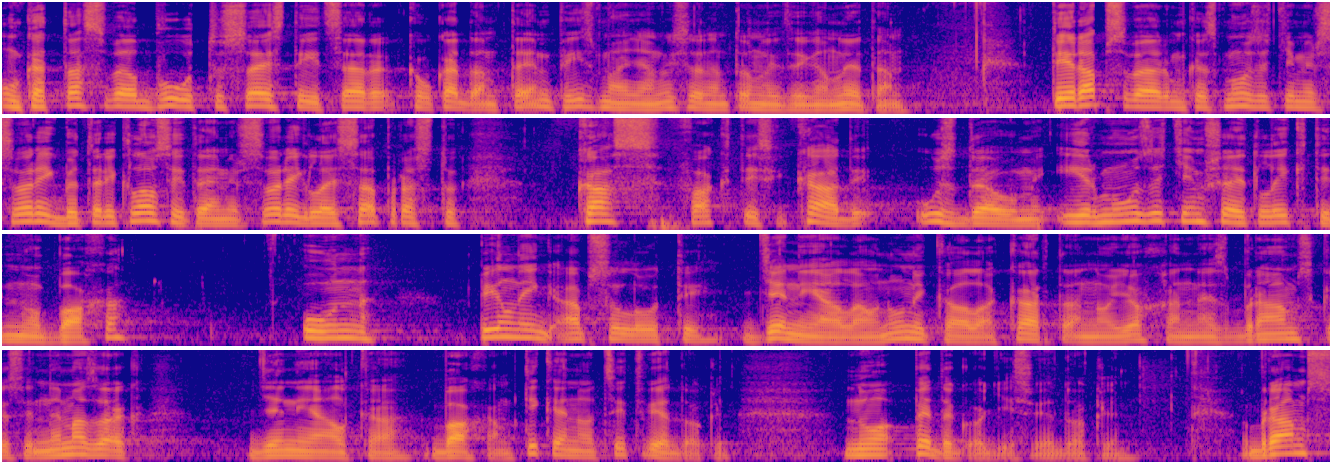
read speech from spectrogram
un ka tas vēl būtu saistīts ar kaut kādām tempa izmaiņām, visādām tam līdzīgām lietām. Tie ir apsvērumi, kas mūziķim ir svarīgi, bet arī klausītājiem ir svarīgi, lai saprastu, kas faktiski, kādi uzdevumi ir mūziķim šeit likti no Baha un pilnīgi absolūti ģeniālā un unikālā kārtā no Johannes Brāms, kas ir nemazāk ģeniāli kā Baham, tikai no citu viedokļu, no pedagoģijas viedokļa. Brāms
